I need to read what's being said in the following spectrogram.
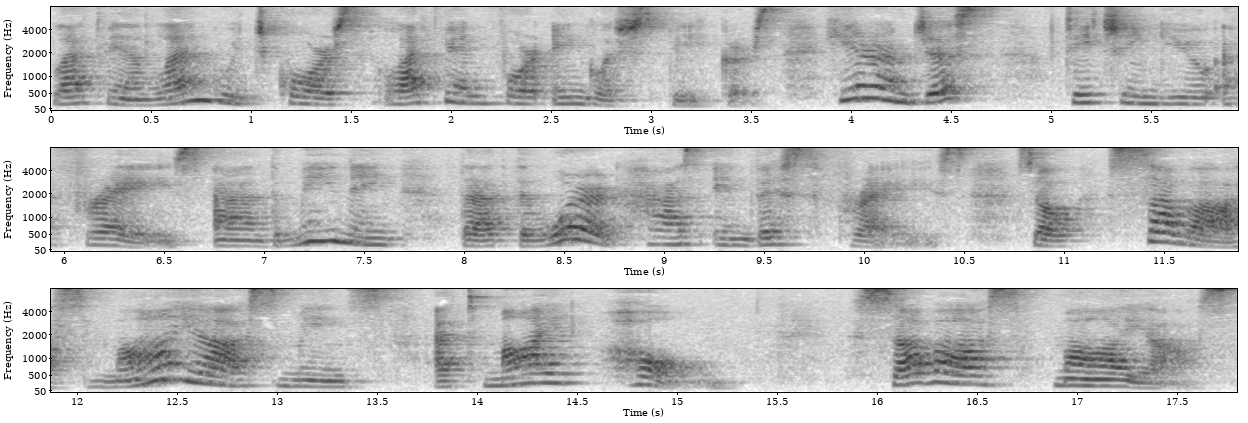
Latvian language course, Latvian for English speakers. Here I'm just teaching you a phrase and the meaning that the word has in this phrase. So, savās mājās means at my home. Savās mājās,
